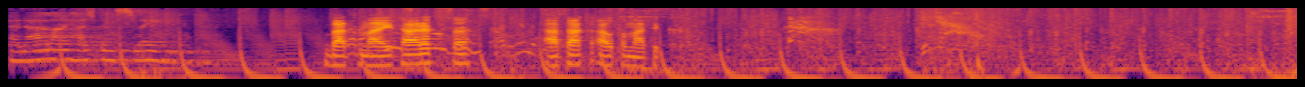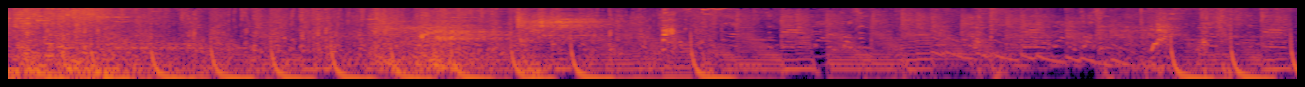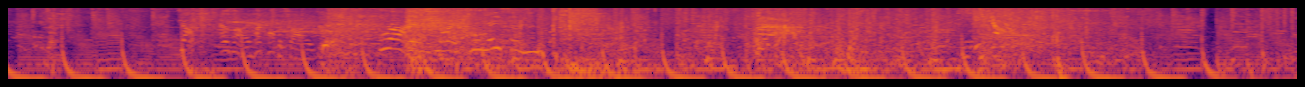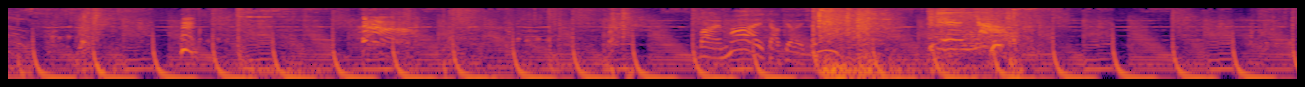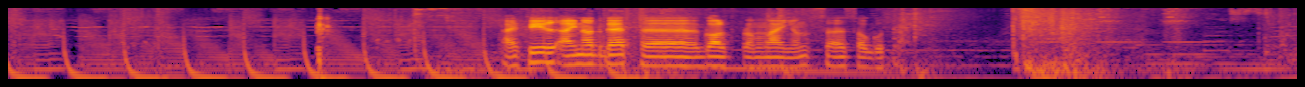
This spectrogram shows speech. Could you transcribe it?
An ally has been slain. but my turrets uh, Loose by the end of the attack automatic. I feel I not get uh, gold from minions uh, so good.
